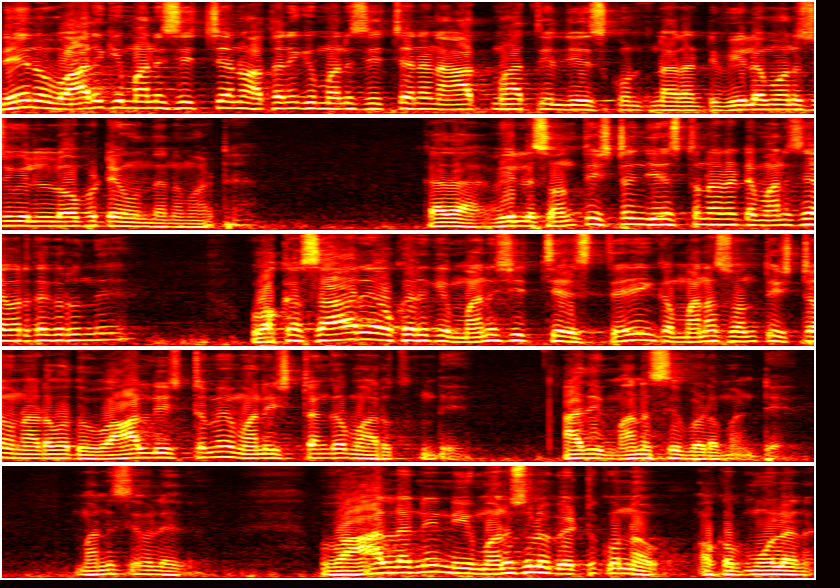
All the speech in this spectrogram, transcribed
నేను వారికి మనసు ఇచ్చాను అతనికి మనసు ఇచ్చానని ఆత్మహత్యలు చేసుకుంటున్నారంటే వీళ్ళ మనసు వీళ్ళ లోపటే ఉందన్నమాట. కదా? వీళ్ళు సొంత ఇష్టం చేస్తున్నారంటే మనసు ఎవరి దగ్గర ఉంది? ఒకసారి ఒకరికి మనసు ఇచ్చేస్తే ఇంకా మన సొంత ఇష్టం నడవదు. వాళ్ళ ఇష్టమే మన ఇష్టంగా మారుతుంది. అది మనసు ఇవ్వడం అంటే. మనసు ఇవ్వలేదు. వాళ్ళని నీ మనసులో పెట్టుకున్నావు ఒక మూలన.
